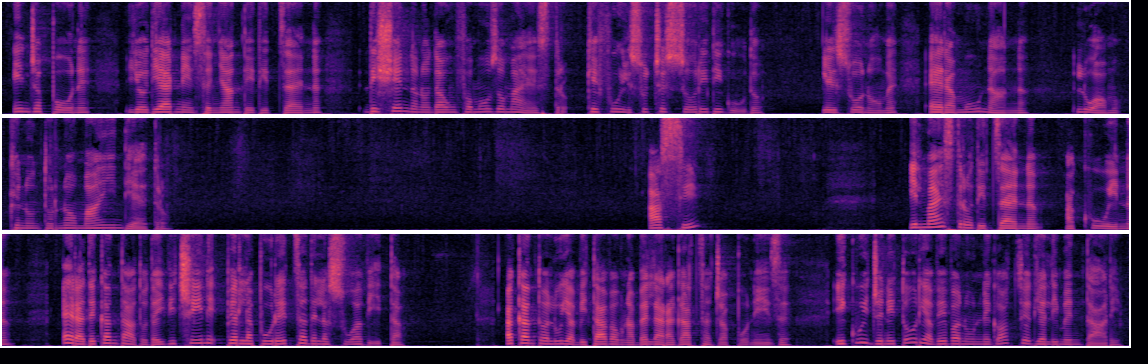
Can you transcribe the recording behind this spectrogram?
In Giappone gli odierni insegnanti di Zen discendono da un famoso maestro che fu il successore di Gudo. Il suo nome era Mu Nan, l'uomo che non tornò mai indietro. Ah sì? Il maestro di Zen, Akuin, era decantato dai vicini per la purezza della sua vita. Accanto a lui abitava una bella ragazza giapponese, i cui genitori avevano un negozio di alimentari.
